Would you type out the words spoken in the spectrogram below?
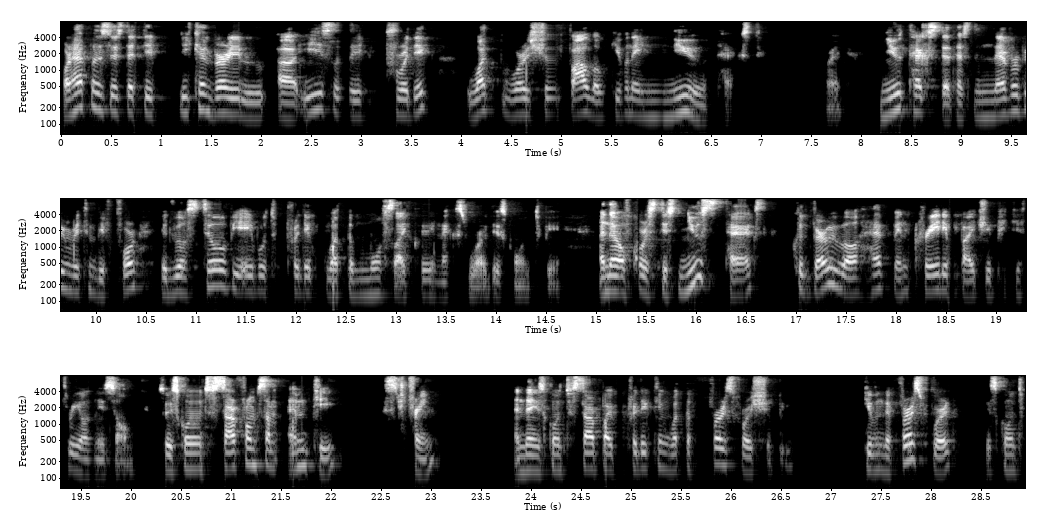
what happens is that it, it can very uh, easily predict what words should follow given a new text, right? New text that has never been written before, it will still be able to predict what the most likely next word is going to be. And then, of course, this new text could very well have been created by GPT-3 on its own. So it's going to start from some empty string, and then it's going to start by predicting what the first word should be. Given the first word, it's going to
